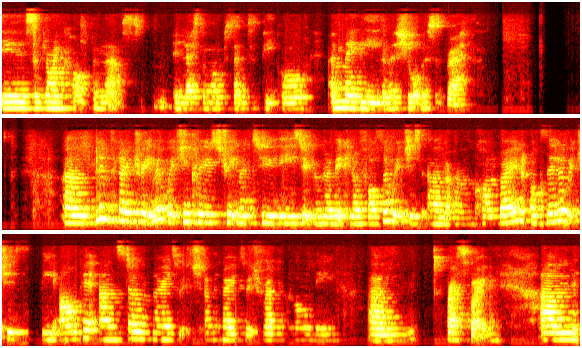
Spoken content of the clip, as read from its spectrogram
is a dry cough and that's in less than 1% of people and maybe even a shortness of breath. Um, lymph node treatment, which includes treatment to the supraclavicular fossa, which is um, around collarbone, axilla, which is the armpit, and sternal nodes, which are the nodes which run along the um, breastbone. Um,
